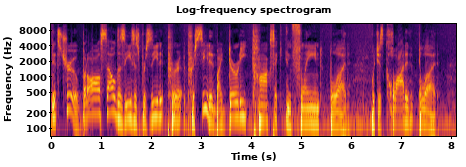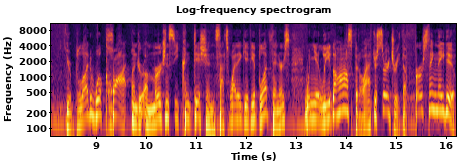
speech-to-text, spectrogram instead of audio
it's true, but all cell disease is preceded, pre- preceded by dirty, toxic, inflamed blood, which is clotted blood. Your blood will clot under emergency conditions. That's why they give you blood thinners when you leave the hospital after surgery. The first thing they do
